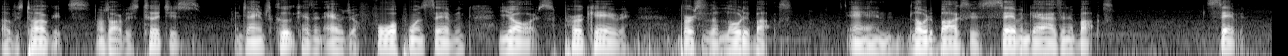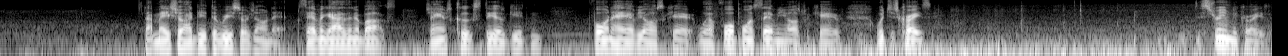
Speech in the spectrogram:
of his targets. I'm sorry, of his touches. And James Cook has an average of 4.7 yards per carry versus a loaded box. And loaded box is seven guys in the box. Seven. I made sure I did the research on that. Seven guys in the box. James Cook still getting four and a half yards per carry. Well, 4.7 yards per carry, which is crazy. Extremely crazy.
